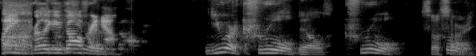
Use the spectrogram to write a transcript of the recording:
Playing Oh, really good golf right now. You are cruel, Bill. Cruel. so Cool. sorry.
